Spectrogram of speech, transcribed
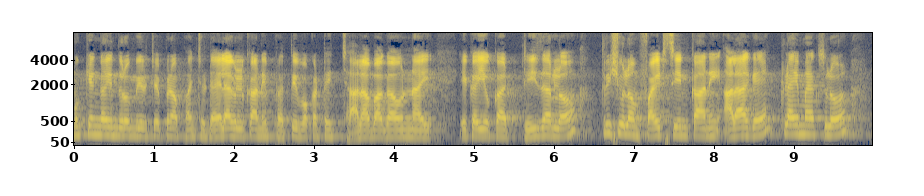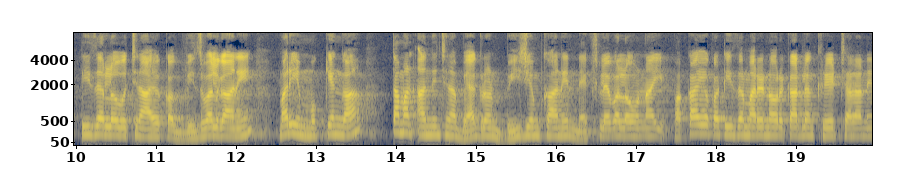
ముఖ్యంగా ఇందులో మీరు చెప్పిన పంచ్ డైలాగులు కానీ ప్రతి ఒక్కటి చాలా బాగా ఉన్నాయి. ఇక ఈ యొక్క టీజర్లో త్రిశూలం ఫైట్ సీన్ కానీ అలాగే క్లైమాక్స్లో టీజర్లో వచ్చిన ఆ యొక్క విజువల్ కానీ మరి ముఖ్యంగా తమన్ అందించిన బ్యాక్గ్రౌండ్ బీజిఎం కానీ నెక్స్ట్ లెవెల్లో ఉన్నాయి. పక్కా యొక్క టీజర్ మరెన్నో రికార్డులను క్రియేట్ చేయాలని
